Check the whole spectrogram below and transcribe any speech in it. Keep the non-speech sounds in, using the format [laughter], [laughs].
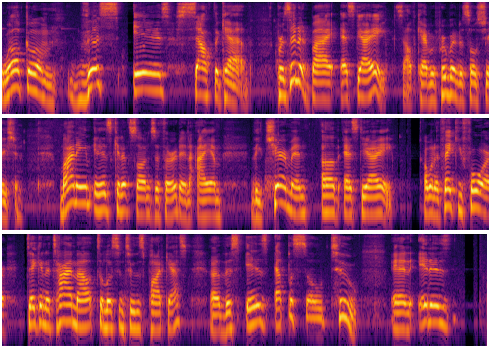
Welcome. This is South DeKalb, presented by SDIA, South DeKalb Improvement Association. My name is Kenneth Saunders III, and I am the chairman of SDIA. I want to thank you for taking the time out to listen to this podcast. Uh, this is episode two, and it has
